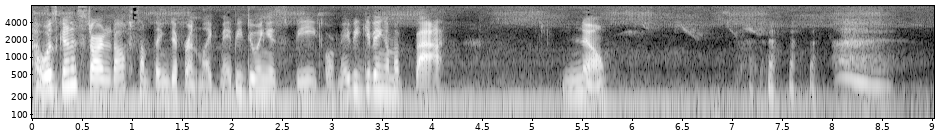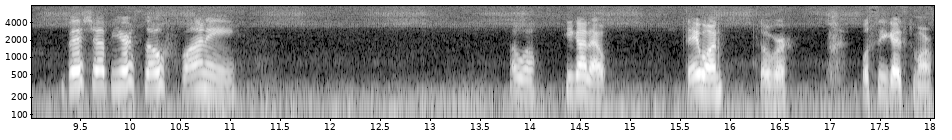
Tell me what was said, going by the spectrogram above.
I was gonna start it off something different, like maybe doing his feet or maybe giving him a bath. No. Bishop, you're so funny. Oh well, he got out. Day one, it's over. We'll see you guys tomorrow.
